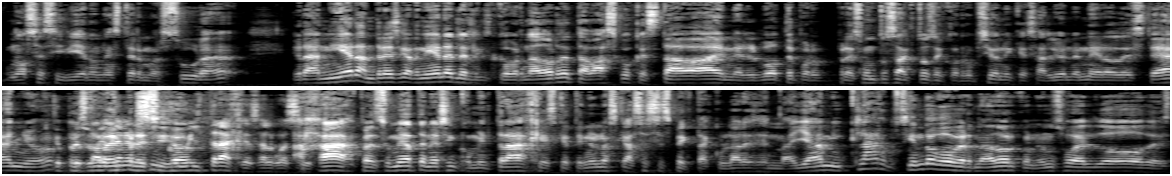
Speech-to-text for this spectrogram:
no sé si vieron esta hermosura. Granier, Andrés Garnier, el gobernador de Tabasco que estaba en el bote por presuntos actos de corrupción y que salió en enero de este año. Que presumía tener prisión. 5.000 trajes, algo así. Ajá, presumía tener 5 mil trajes, que tenía unas casas espectaculares en Miami. Claro, siendo gobernador con un sueldo de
